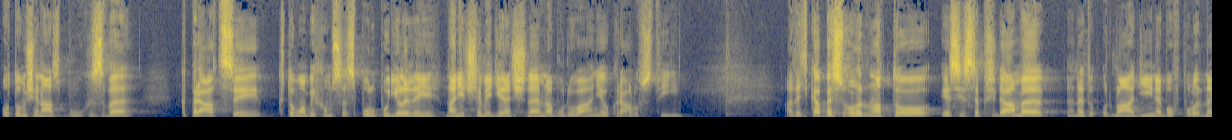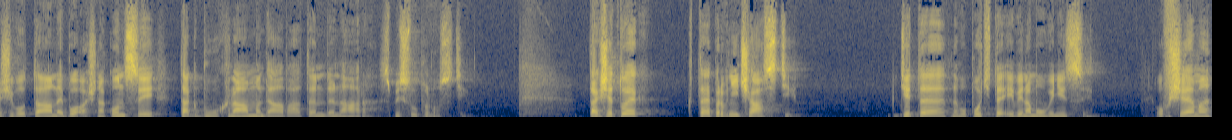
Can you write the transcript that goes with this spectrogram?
o tom, že nás Bůh zve k práci, k tomu, abychom se spolu podíleli na něčem jedinečném, na budování o království. A teďka bez ohledu na to, jestli se přidáme hned od mládí, nebo v poledne života, nebo až na konci, tak Bůh nám dává ten denár smysluplnosti. Takže to je k té první části. jděte nebo pojďte i vy na mou vinici. Ovšem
